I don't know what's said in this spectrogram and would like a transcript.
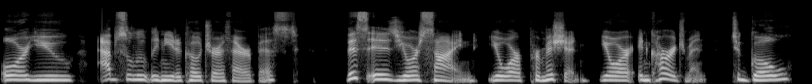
or you absolutely need a coach or a therapist, this is your sign, your permission, your encouragement to go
